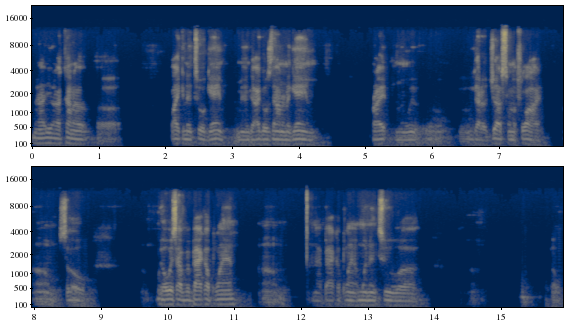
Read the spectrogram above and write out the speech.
man, you know, I kind of uh, liken it to a game. I mean, a guy goes down in a game, right? And we we got to adjust on the fly. Um, so we always have a backup plan, um, and that backup plan went into uh, you know,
